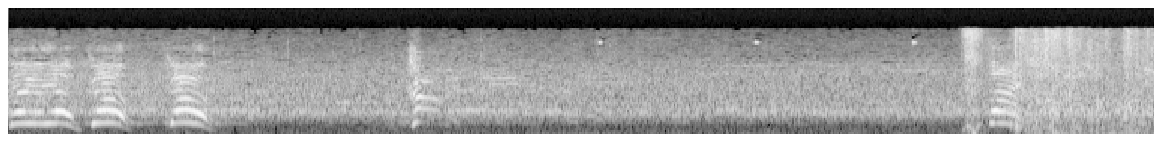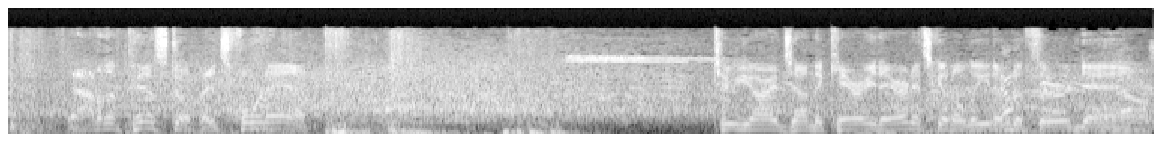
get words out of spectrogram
Yo, yo, yo, go, go. Out of the pistol, it's Fournette. Two yards on the carry there, and it's going to lead him to third down.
